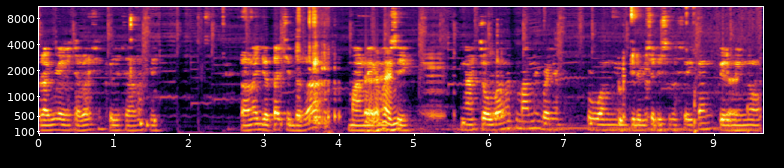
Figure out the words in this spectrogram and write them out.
orangnya yang salah sih kalau salah sih. Karena jatah cedera Mane Eh, masih ngaco banget Mane. Banyak peluang yang tidak bisa diselesaikan. Firmino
